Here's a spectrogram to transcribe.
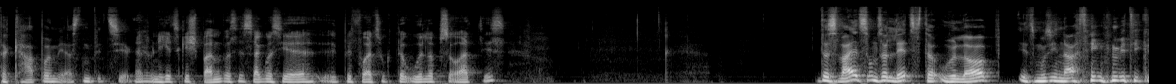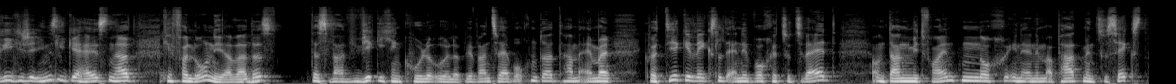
der Capo im ersten Bezirk. Ja, da bin ich jetzt gespannt, was Sie sagen, was Ihr bevorzugter Urlaubsort ist. Das war jetzt unser letzter Urlaub. Jetzt muss ich nachdenken, wie die griechische Insel geheißen hat. Kefalonia war mhm. das das war wirklich ein cooler Urlaub. Wir waren zwei Wochen dort, haben einmal Quartier gewechselt, eine Woche zu zweit und dann mit Freunden noch in einem Apartment zu sechst.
